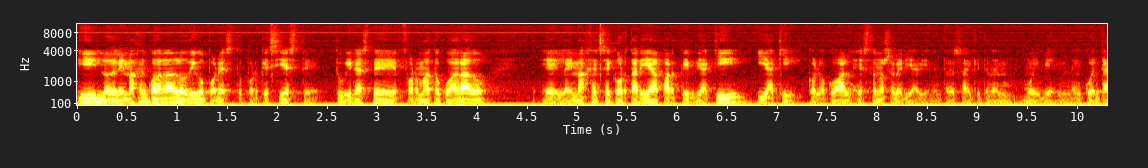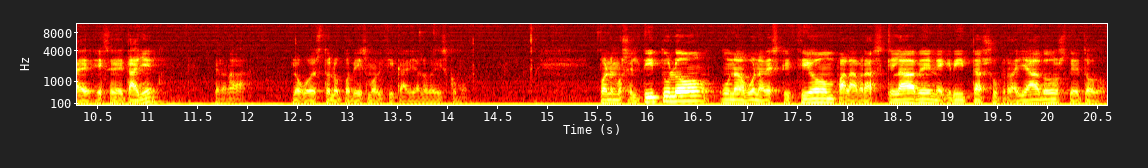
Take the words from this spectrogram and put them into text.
Y lo de la imagen cuadrada lo digo por esto, porque si este tuviera este formato cuadrado, eh, la imagen se cortaría a partir de aquí y aquí, con lo cual esto no se vería bien. Entonces hay que tener muy bien en cuenta ese detalle, pero nada, luego esto lo podéis modificar, ya lo veis cómo. Ponemos el título, una buena descripción, palabras clave, negritas, subrayados, de todo.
